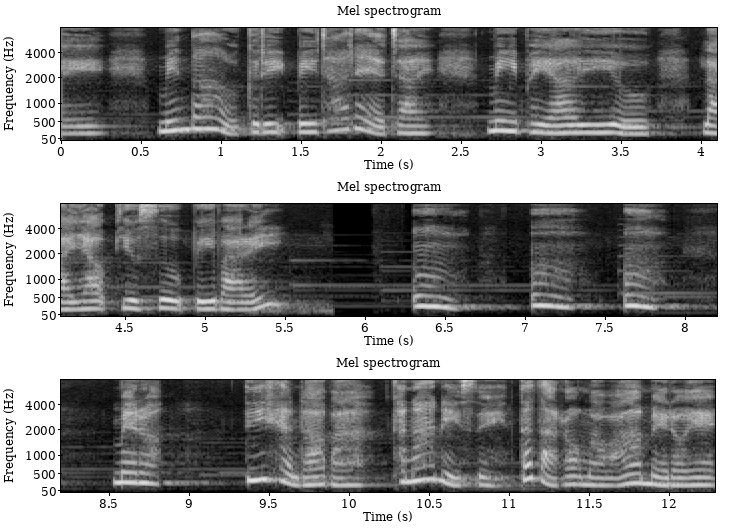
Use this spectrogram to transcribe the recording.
လည်းမင်းသားကိုဂရိပေးထားတဲ့အတိုင်းမိဖုရားကြီးကိုလာရောက်ပြုစုပေးပါတယ်။အင်းအင်း อืม မေတော်တီးခံထားပါခဏနေစင်တက်တာတော့မှာပါမေတော်ရဲ့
